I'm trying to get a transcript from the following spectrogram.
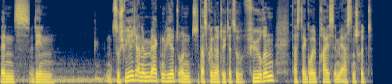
wenn es denen zu schwierig an den Märkten wird. Und das könnte natürlich dazu führen, dass der Goldpreis im ersten Schritt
